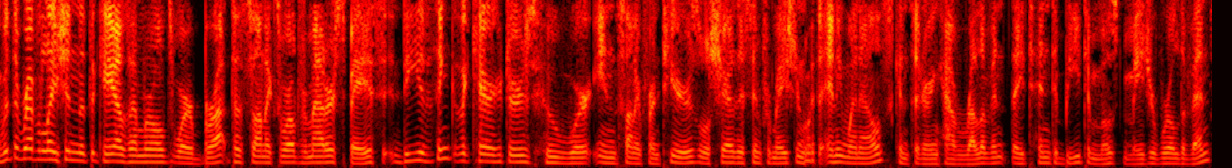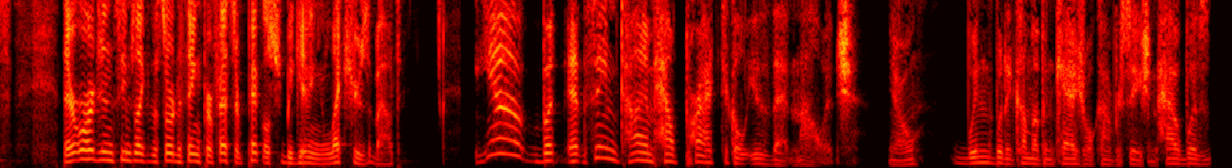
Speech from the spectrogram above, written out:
With the revelation that the Chaos Emeralds were brought to Sonic's world from outer space, do you think the characters who were in Sonic Frontiers will share this information with anyone else, considering how relevant they tend to be to most major world events? Their origin seems like the sort of thing Professor Pickle should be giving lectures about. yeah, but at the same time, how practical is that knowledge? You know, when would it come up in casual conversation? How was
